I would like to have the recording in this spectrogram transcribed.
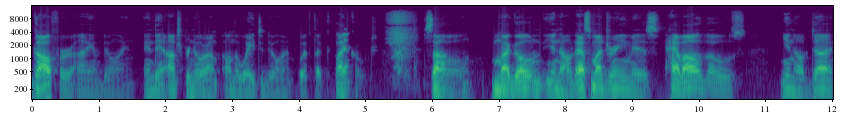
Golfer, I am doing, and then entrepreneur, I'm on the way to doing with the life yeah. coach. So my goal, you know, that's my dream is have all those, you know, done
